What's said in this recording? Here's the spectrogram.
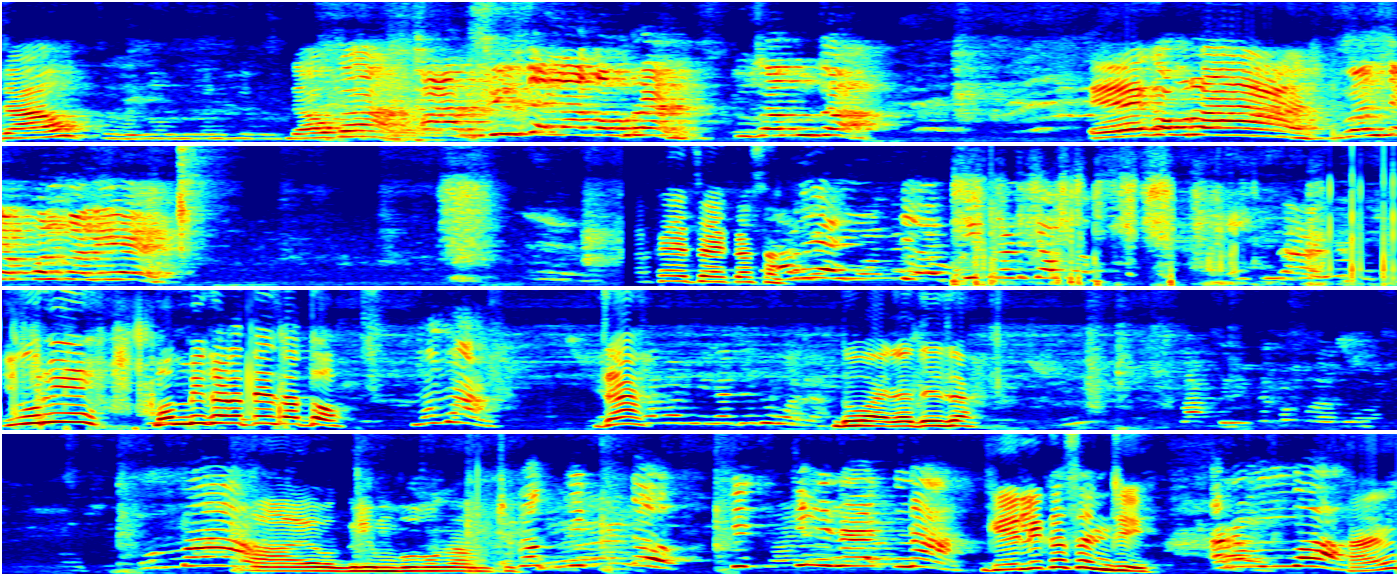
जाऊ. जाऊ का? त्याला गौरान. तुझा तुझा ए गौराज दोन चप्पल खाली आहे खायचा आहे कसा? युरी मम्मीकडे ते जातो मम्मा जा. धुवायला दे जा. मम्मा हा बघ लिंबू बघा आमचे. बघ तिथं. तिथं तीन आहेत ना. गेली का संजी? हाय.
